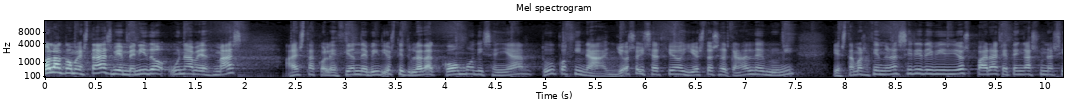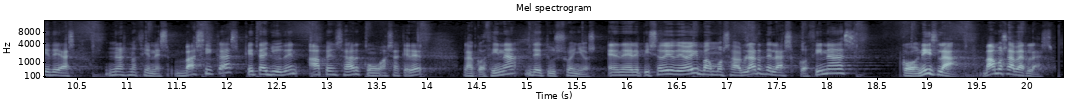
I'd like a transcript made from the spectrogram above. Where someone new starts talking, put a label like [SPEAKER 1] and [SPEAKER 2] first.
[SPEAKER 1] Hola, ¿cómo estás? Bienvenido una vez más a esta colección de vídeos titulada Cómo diseñar tu cocina. Yo soy Sergio y esto es el canal de Bluni y estamos haciendo una serie de vídeos para que tengas unas ideas, unas nociones básicas que te ayuden a pensar cómo vas a querer la cocina de tus sueños. En el episodio de hoy vamos a hablar de las cocinas con isla. Vamos a verlas.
